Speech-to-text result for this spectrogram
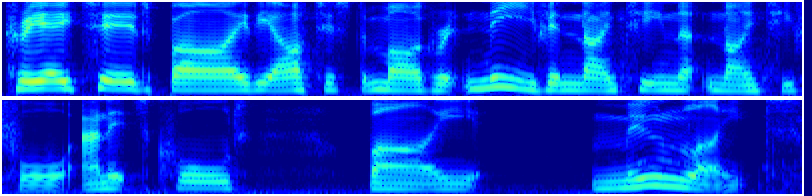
created by the artist Margaret Neve in 1994, and it's called By Moonlight.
